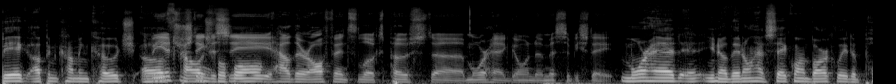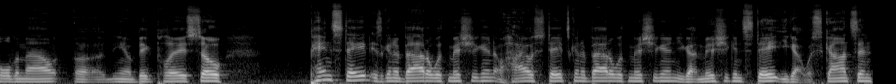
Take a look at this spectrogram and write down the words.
big up and coming coach of It'd be interesting to football. see how their offense looks post uh, Moorhead going to Mississippi State. Moorhead, you know, they don't have Saquon Barkley to pull them out, uh, you know, big plays. So Penn State is going to battle with Michigan. Ohio State's going to battle with Michigan. You got Michigan State. You got Wisconsin.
